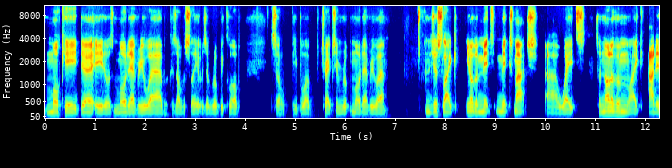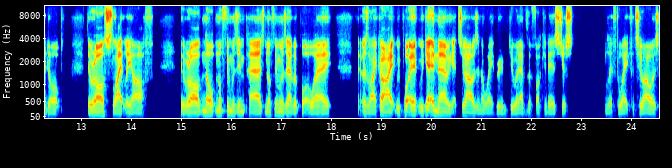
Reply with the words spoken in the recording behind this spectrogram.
mucky, dirty. There was mud everywhere because obviously it was a rugby club, so people are traipsing mud everywhere and just like you know the mix mix match uh, weights. So none of them like added up. They were all slightly off. They were all no nothing was in pairs. Nothing was ever put away. It was like, all right, we put it, we get in there, we get two hours in the weight room, do whatever the fuck it is, just lift weight for two hours.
